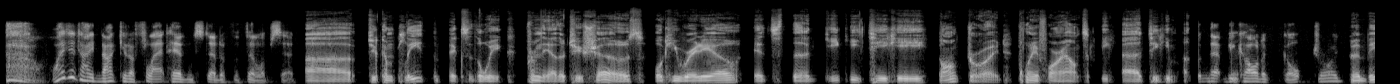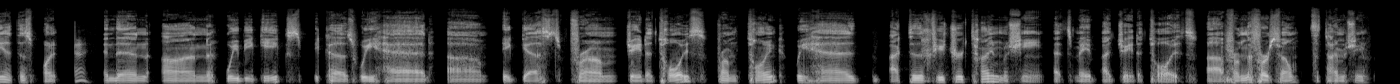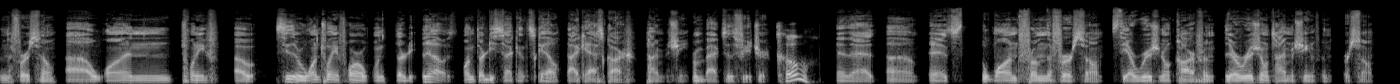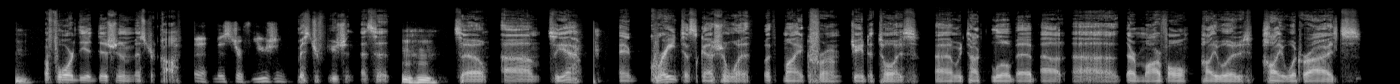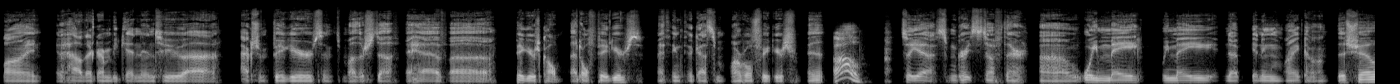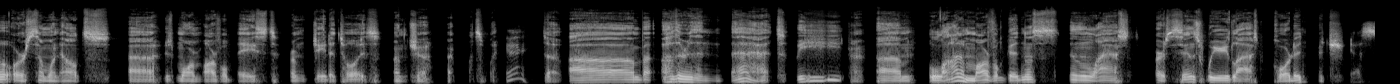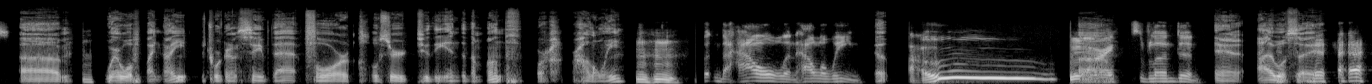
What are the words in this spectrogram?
Oh, why did I not get a flathead instead of the Phillips head? Uh, to complete the picks of the week from the other two shows, Wookiee Radio, it's the Geeky Tiki Gonk Droid, 24 ounce geek, uh, Tiki mug. Wouldn't that be called a gulp droid? Could be at this point. Okay. And then on We Be Geeks, because we had um, a guest from Jada Toys from Toynk, we had Back to the Future Time Machine that's made by Jada Toys uh, from the first film. It's a time machine from the first film. Uh, 120, uh, it's either 124 or 130, no, it's 132nd scale diecast car time machine from Back to the Future. Cool. And that, um, and it's the one from the first film. It's the original car from the original time machine from the first film before the addition of Mr. Cough. Mr. Fusion. Mr. Fusion. That's it. Mm-hmm. So, um, so yeah, a great discussion with with Mike from Jada Toys. Uh, we talked a little bit about uh, their Marvel Hollywood Hollywood rides line and how they're going to be getting into uh, action figures and some other stuff. They have uh, figures called Metal Figures. I think they got some Marvel figures from it. Oh, So yeah, some great stuff there. Uh, we may we may end up getting Mike on this show or someone else uh, who's more Marvel based from Jada Toys on the show, quite possibly. Okay. So, um, but other than that, we um a lot of Marvel goodness in the last or since we last recorded, which Yes. um, Werewolf by Night, which we're going to save that for closer to the end of the month or, or Halloween. Mm-hmm. Putting the Howl and Halloween. Yep. Oh. All right. It's of London. And I will say, I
